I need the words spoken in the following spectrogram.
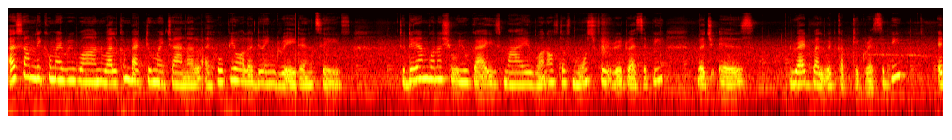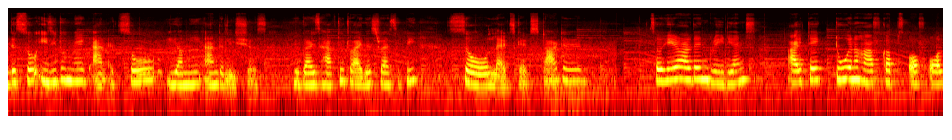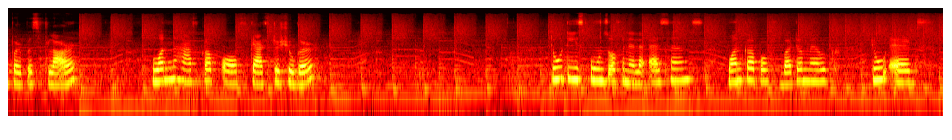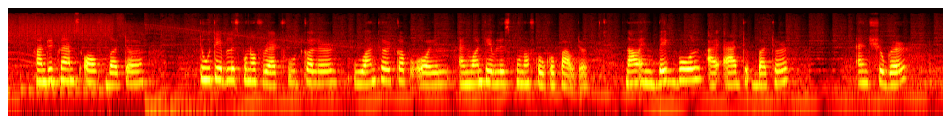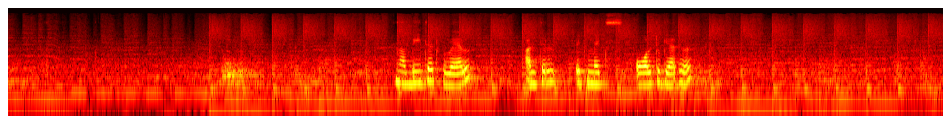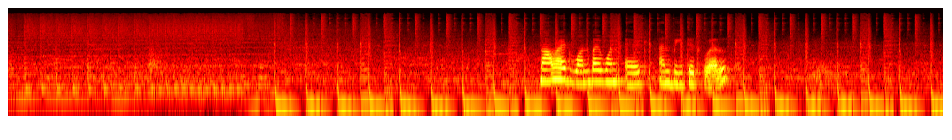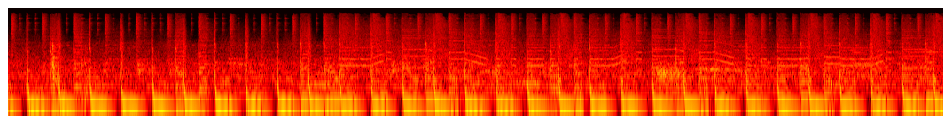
Assalamualaikum everyone. Welcome back to my channel. I hope you all are doing great and safe. Today I'm gonna show you guys my one of the most favorite recipe which is red velvet cupcake recipe. It is so easy to make and it's so yummy and delicious. You guys have to try this recipe. So let's get started. So here are the ingredients. I take two and a half cups of all-purpose flour 1 half cup of caster sugar 2 teaspoons of vanilla essence 1 cup of buttermilk 2 eggs 100 grams of butter 2 tablespoons of red food color 1 third cup oil and 1 tablespoon of cocoa powder. Now in big bowl I add butter and sugar now beat it well until it mix all together Now add one by one egg and beat it well.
